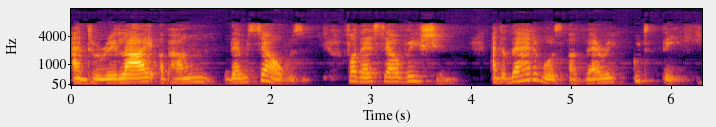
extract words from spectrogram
and to rely upon themselves for their salvation, and that was a very good thing.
